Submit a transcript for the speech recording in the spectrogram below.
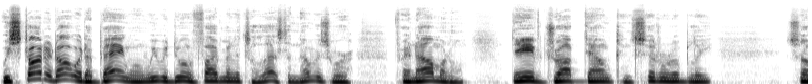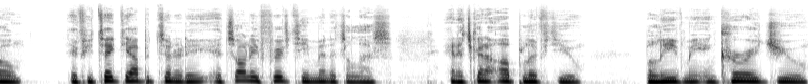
We started out with a bang when we were doing five minutes or less. The numbers were phenomenal. They've dropped down considerably. So if you take the opportunity, it's only 15 minutes or less and it's going to uplift you, believe me, encourage you.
